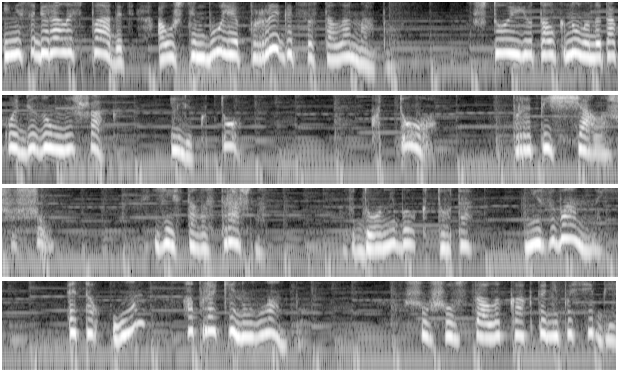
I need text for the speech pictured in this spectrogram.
и не собиралась падать, а уж тем более прыгать со стола на пол. Что ее толкнуло на такой безумный шаг? Или кто? Кто? Пропищала Шушу. Ей стало страшно. В доме был кто-то незваный. Это он опрокинул лампу? Шушу стало как-то не по себе.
